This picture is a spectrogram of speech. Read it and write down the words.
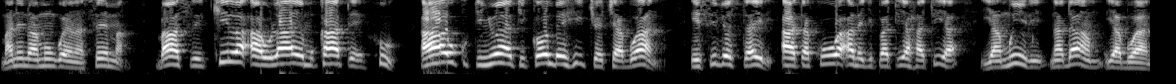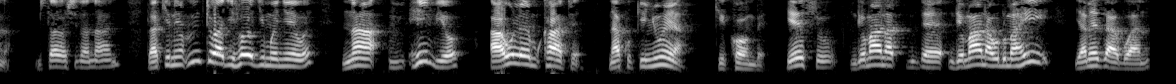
maneno ya mungu yanasema basi kila aulaye mkate huu au kukinywea kikombe hicho cha bwana isivyostahili atakuwa amejipatia hatia ya mwili na damu ya bwana. Mstari wa ishirina nane lakini mtu ajihoji mwenyewe na hivyo aule mkate na kukinywea kikombe. Yesu ndio eh, ndio maana huduma hii ya meza ya bwana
